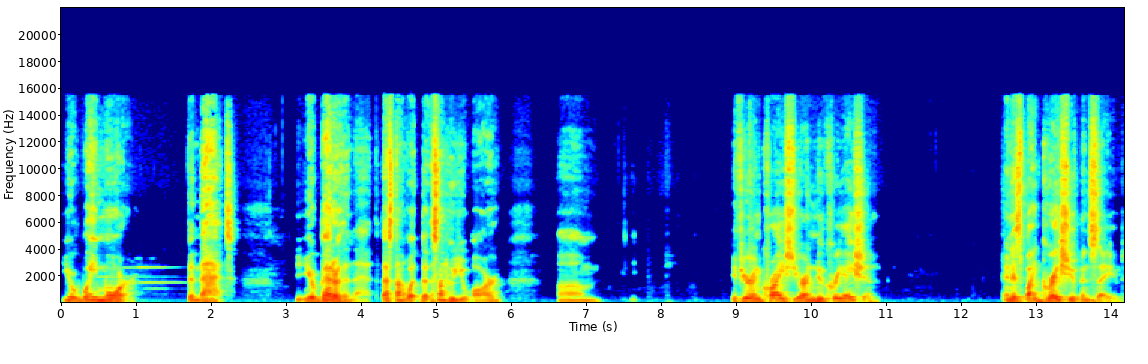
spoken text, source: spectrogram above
You're way more than that. You're better than that. That's not what. That's not who you are. Um, if you're in Christ, you're a new creation. And it's by grace you've been saved.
